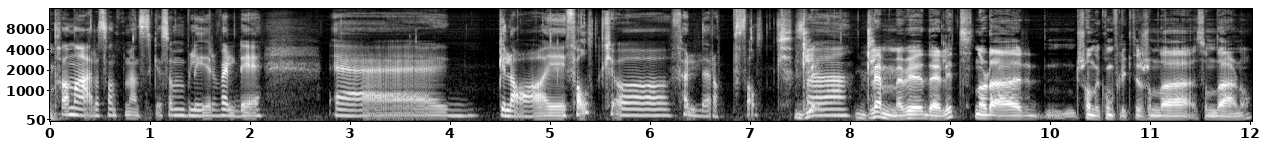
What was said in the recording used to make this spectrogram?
At han er et sånt menneske som blir veldig eh, glad i folk og følger opp folk. Så Glemmer vi det litt når det er sånne konflikter som det som det er nå?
